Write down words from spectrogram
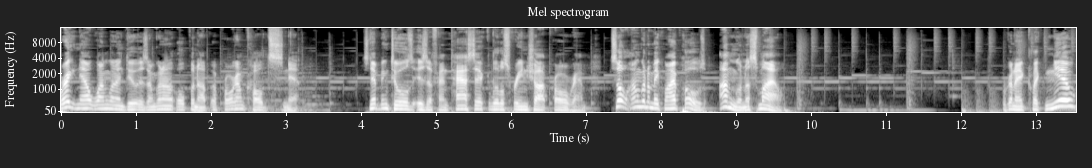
Right now, what I'm going to do is I'm going to open up a program called Snip. Snipping Tools is a fantastic little screenshot program. So I'm going to make my pose. I'm going to smile. We're going to click New,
